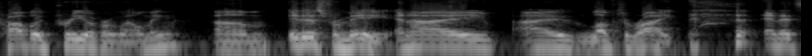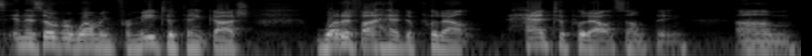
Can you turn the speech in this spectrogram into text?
probably pretty overwhelming. Um, it is for me, and I I love to write, and it's and it's overwhelming for me to think, gosh, what if I had to put out had to put out something um,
